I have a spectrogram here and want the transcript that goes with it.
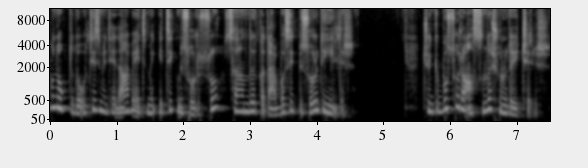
Bu noktada otizmi tedavi etmek etik mi sorusu sanıldığı kadar basit bir soru değildir. Çünkü bu soru aslında şunu da içerir.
